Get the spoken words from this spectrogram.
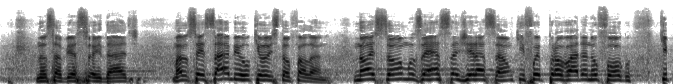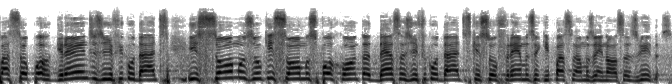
não saber a sua idade. Mas você sabe o que eu estou falando. Nós somos essa geração que foi provada no fogo, que passou por grandes dificuldades e somos o que somos por conta dessas dificuldades que sofremos e que passamos em nossas vidas.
